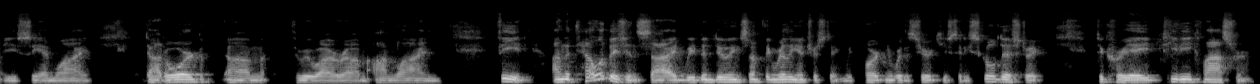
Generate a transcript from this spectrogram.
WCNY.org. Um, through our um, online feed. On the television side, we've been doing something really interesting. We've partnered with the Syracuse City School District to create TV Classroom.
